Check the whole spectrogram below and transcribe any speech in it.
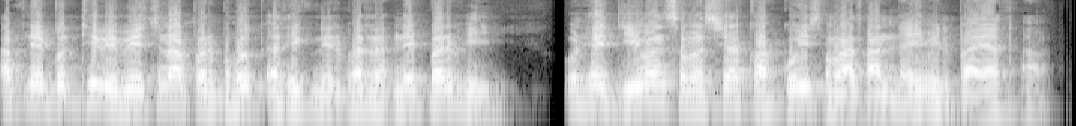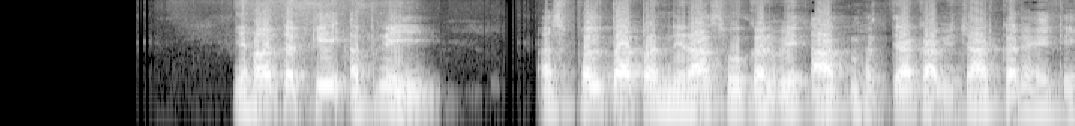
अपने बुद्धि विवेचना पर बहुत अधिक निर्भर रहने पर भी उन्हें जीवन समस्या का कोई समाधान नहीं मिल पाया था। यहाँ तक कि अपनी असफलता पर निराश होकर वे आत्महत्या का विचार कर रहे थे।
